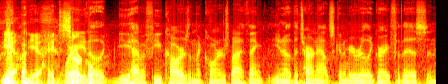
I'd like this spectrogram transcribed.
Yeah, yeah, it's a where circle. you know you have a few cars in the corners, but I think you know the turnout's going to be really great for this and.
